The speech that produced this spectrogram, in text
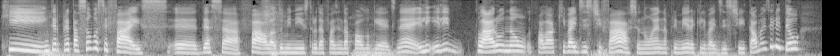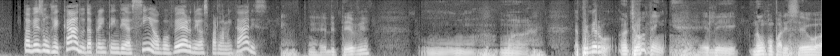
que interpretação você faz é, dessa fala do ministro da Fazenda Paulo Guedes, né? Ele, ele, claro, não falar que vai desistir fácil, não é na primeira que ele vai desistir e tal, mas ele deu talvez um recado, dá para entender assim, ao governo e aos parlamentares? É, ele teve um, uma. É, primeiro, anteontem, ele não compareceu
